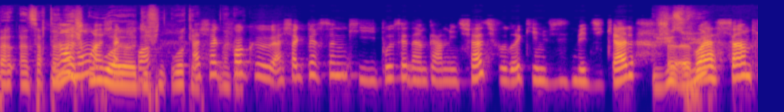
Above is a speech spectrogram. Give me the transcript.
un certain âge à chaque, euh, fois. à chaque fois que à chaque personne qui possède un permis de chasse, il faudrait qu'il y ait une visite médicale, Juste euh, voilà simple,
